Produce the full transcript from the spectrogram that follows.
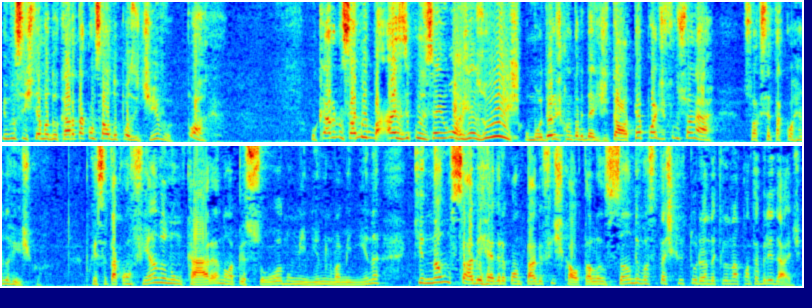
e no sistema do cara está com saldo positivo. Porra, o cara não sabe o básico, Senhor Jesus. O modelo de contabilidade digital até pode funcionar, só que você está correndo risco. Porque você está confiando num cara, numa pessoa, num menino, numa menina, que não sabe regra contábil fiscal. Está lançando e você está escriturando aquilo na contabilidade.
